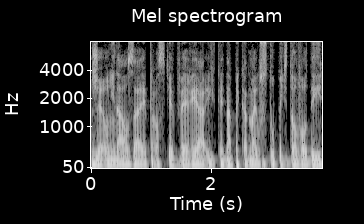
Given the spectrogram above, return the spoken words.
že oni naozaj proste veria, i keď napríklad majú vstúpiť do vody,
